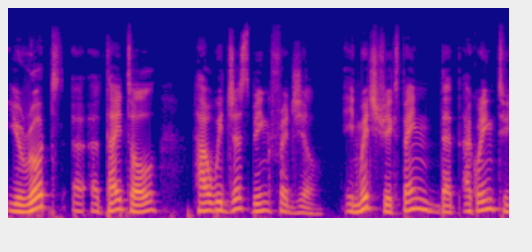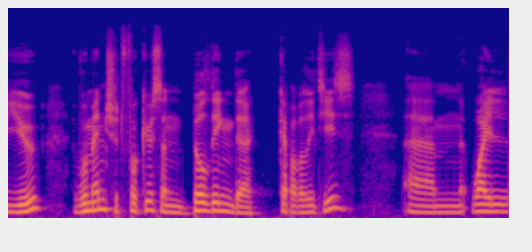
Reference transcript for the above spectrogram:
You wrote a, a title, How We Just Being Fragile, in which you explain that according to you, women should focus on building their capabilities um, while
